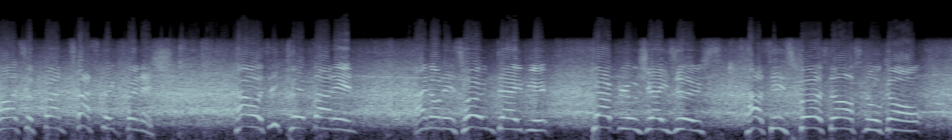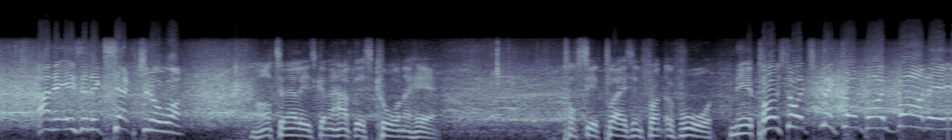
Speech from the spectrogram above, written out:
Oh, it's a fantastic finish. How has he clipped that in? And on his home debut, Gabriel Jesus has his first Arsenal goal, and it is an exceptional one. Martinelli is going to have this corner here. Posse of players in front of Ward. Near post, oh, it's flicked on by Vardy,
